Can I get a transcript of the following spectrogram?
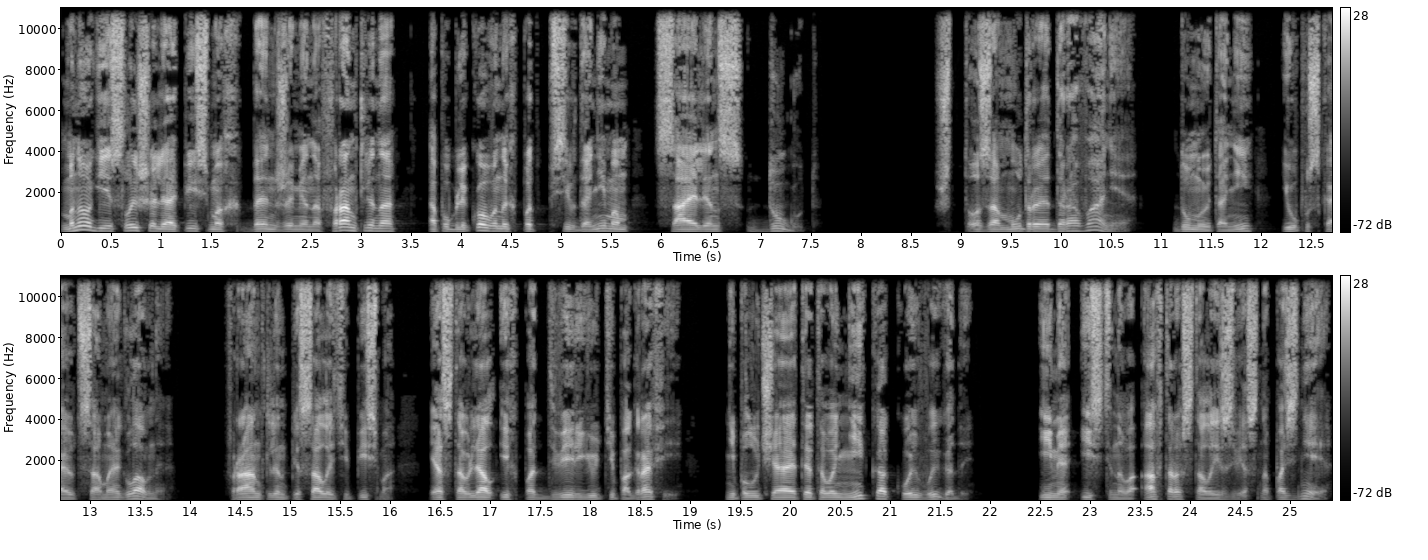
Многие слышали о письмах Бенджамина Франклина опубликованных под псевдонимом Сайленс Дугут. Что за мудрое дарование, думают они и упускают самое главное. Франклин писал эти письма и оставлял их под дверью типографии, не получая от этого никакой выгоды. Имя истинного автора стало известно позднее.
